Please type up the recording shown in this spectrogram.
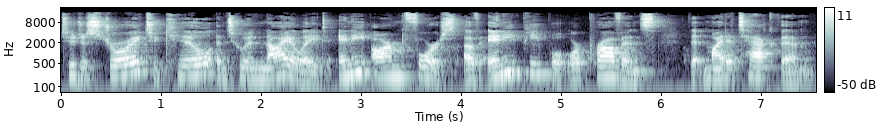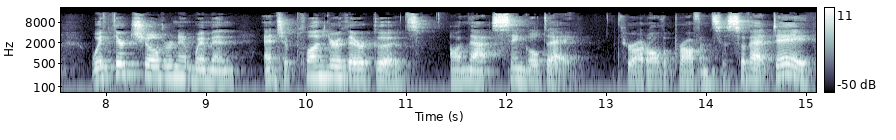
to destroy, to kill, and to annihilate any armed force of any people or province that might attack them with their children and women, and to plunder their goods on that single day throughout all the provinces. So that day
